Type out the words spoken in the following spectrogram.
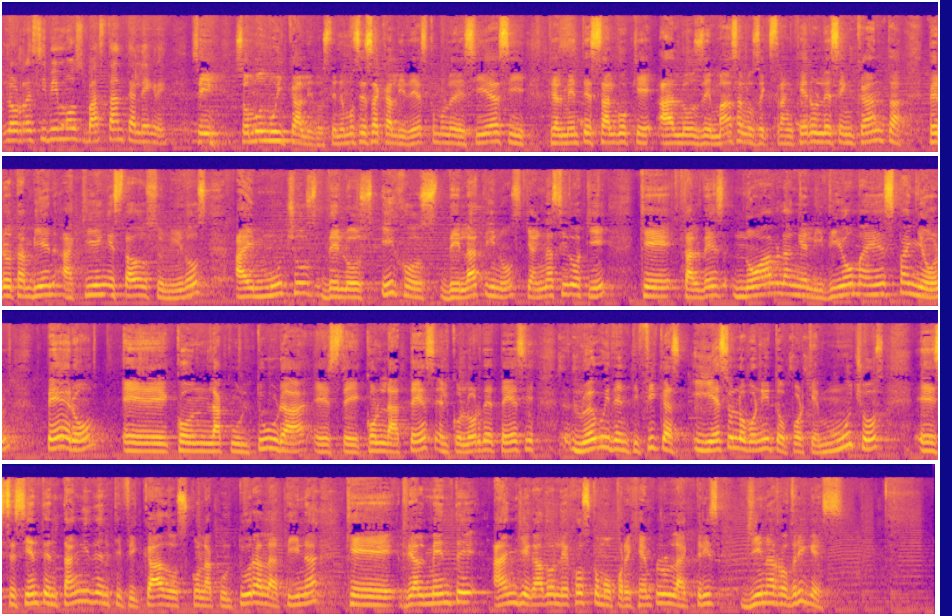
los recibimos bastante alegre. Sí, somos muy cálidos, tenemos esa calidez, como le decías, y realmente es algo que a los demás, a los extranjeros les encanta. Pero también aquí en Estados Unidos hay muchos de los hijos de latinos que han nacido aquí que tal vez no hablan el idioma español, pero eh, con la cultura, este, con la tez, el color de tez, luego identificas, y eso es lo bonito, porque muchos eh, se sienten tan identificados con la cultura latina que realmente han llegado lejos, como por ejemplo la actriz Gina Rodríguez.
